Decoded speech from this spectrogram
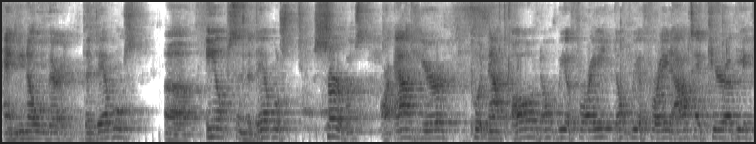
and you know, they're the devil's uh, imps and the devil's servants are out here putting out, oh, don't be afraid, don't be afraid, I'll take care of you.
